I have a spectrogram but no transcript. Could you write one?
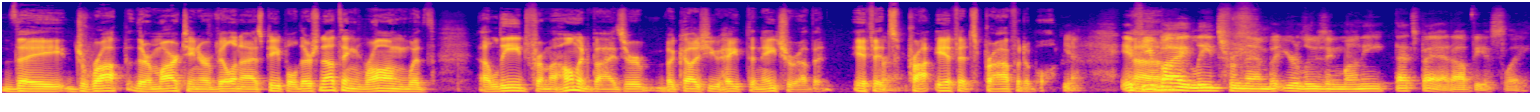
they drop their marketing or villainize people. There's nothing wrong with a lead from a home advisor because you hate the nature of it. If it's pro- if it's profitable. yeah. If Um, you buy leads from them but you're losing money, that's bad, obviously.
